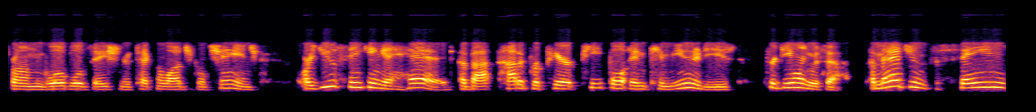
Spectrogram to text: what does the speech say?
from globalization or technological change, are you thinking ahead about how to prepare people and communities for dealing with that? Imagine the same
